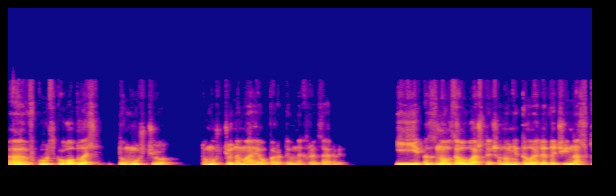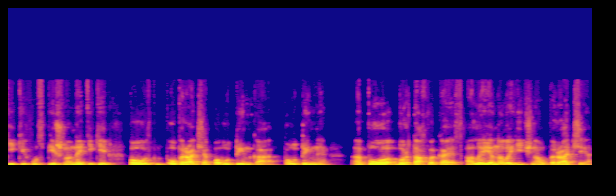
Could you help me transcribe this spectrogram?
е, в Курську область, тому що, тому що немає оперативних резервів. І знов зауважте, шановні телеглядачі, наскільки успішно не тільки операція Павутинка, Павутинне по бортах ВКС, але й аналогічна операція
